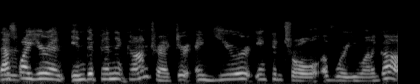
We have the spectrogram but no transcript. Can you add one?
That's mm-hmm. why you're an independent contractor and you're in control of where you want to go.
